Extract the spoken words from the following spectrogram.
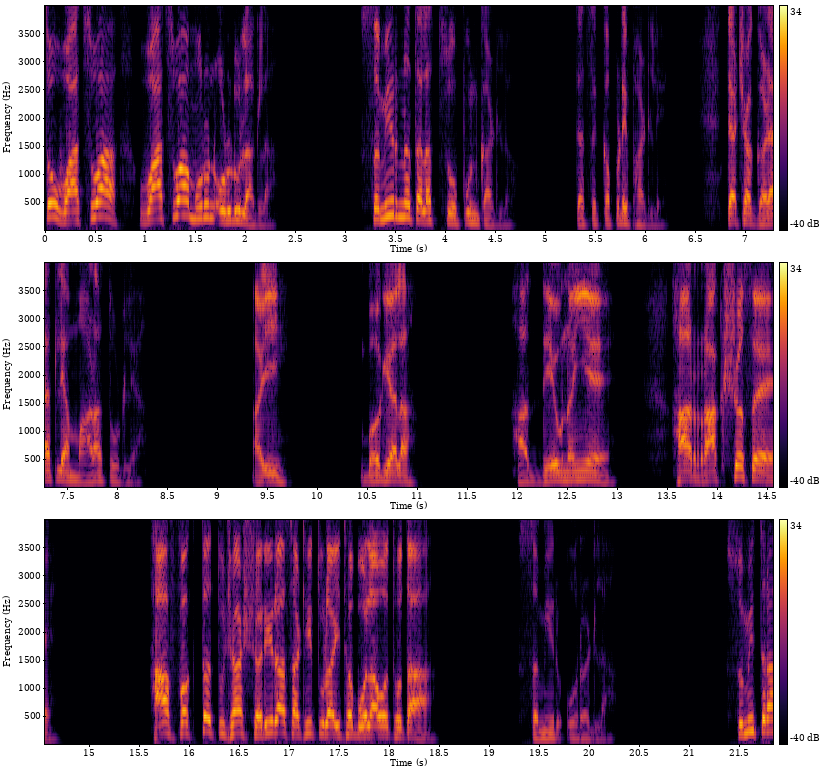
तो वाचवा वाचवा म्हणून ओरडू लागला. समीरनं त्याला चोपून काढलं. त्याचे कपडे फाडले. त्याच्या गळ्यातल्या माळा तोडल्या. आई बघ याला. हा देव नाहीये. हा राक्षस आहे. हा फक्त तुझ्या शरीरासाठी तुला इथं बोलावत होता. समीर ओरडला. सुमित्रा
